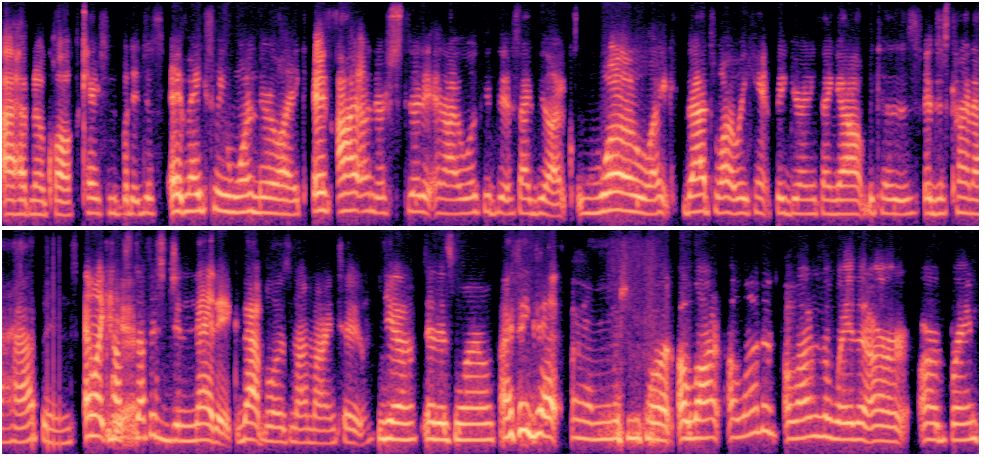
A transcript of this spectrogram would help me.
I have no qualifications, but it just it makes me wonder like if I understood it and I look at this, I'd be like, whoa, like that's why we can't figure anything out because it just kind of happens. And like how Yeah. stuff is genetic, that blows my mind too. Yeah, it is wild. I think that um what should we call it? A lot a lot of a lot of the way that our our brain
